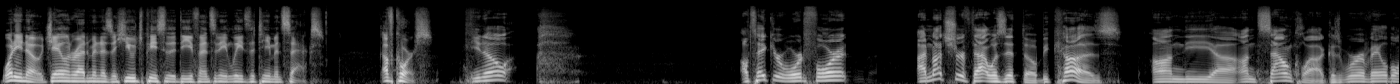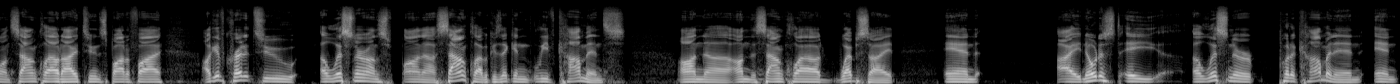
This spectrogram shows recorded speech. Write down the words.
what do you know? Jalen Redmond is a huge piece of the defense, and he leads the team in sacks. Of course, You know, I'll take your word for it. I'm not sure if that was it though, because on the uh, on SoundCloud, because we're available on SoundCloud, iTunes, Spotify. I'll give credit to a listener on on uh, SoundCloud because they can leave comments on uh, on the SoundCloud website, and I noticed a a listener put a comment in, and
